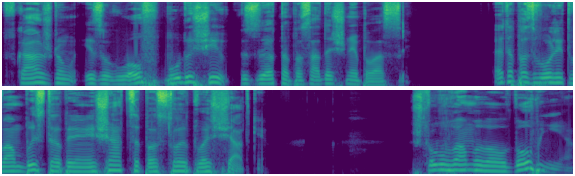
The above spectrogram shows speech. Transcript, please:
в каждом из углов будущей взлетно-посадочной полосы. Это позволит вам быстро перемещаться по стройплощадке. Чтобы вам было удобнее,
